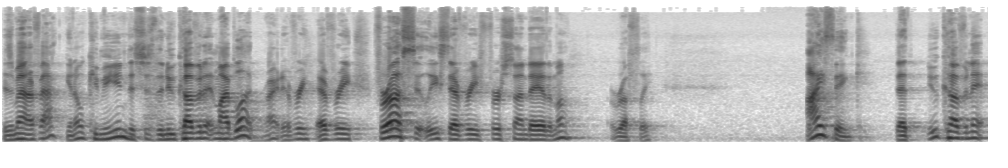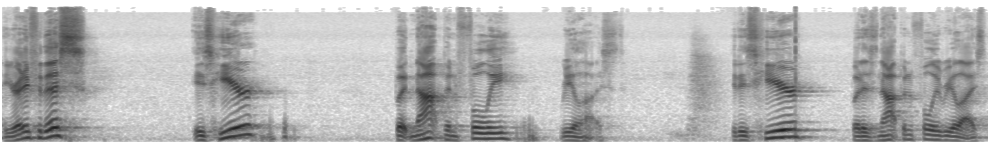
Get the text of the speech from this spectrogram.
As a matter of fact, you know, communion, this is the new covenant in my blood, right? Every every for us at least every first Sunday of the month, roughly. I think that new covenant, are you ready for this? Is here, but not been fully realized. It is here, but has not been fully realized.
